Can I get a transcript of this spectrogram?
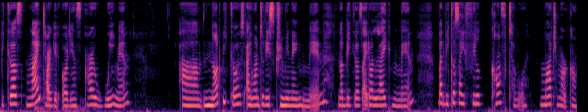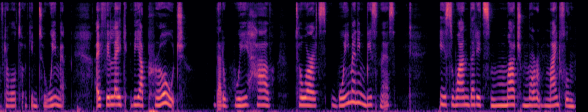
because my target audience are women. Um, not because I want to discriminate men, not because I don't like men, but because I feel comfortable, much more comfortable talking to women. I feel like the approach that we have towards women in business is one that it's much more mindful.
